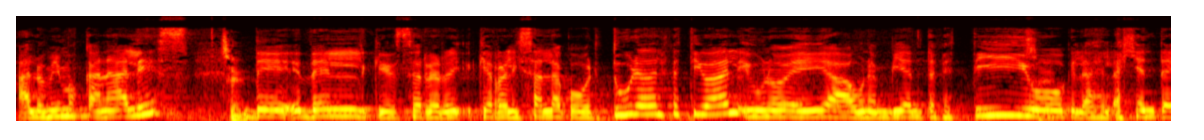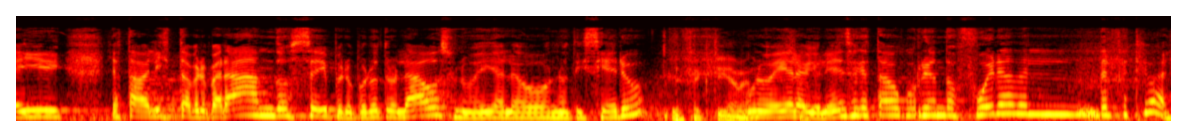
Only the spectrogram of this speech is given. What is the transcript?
a los mismos canales del que, se que realizan la cobertura del festival y uno veía un ambiente festivo, que la, gente ahí ya estaba lista preparándose, pero por otro lado, si uno veía los noticieros, uno veía la violencia que estaba ocurriendo afuera del, del, festival.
